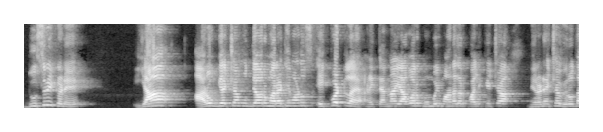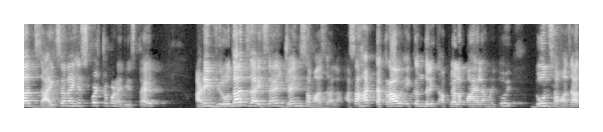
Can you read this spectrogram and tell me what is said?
दुसरीकडे या आरोग्याच्या मुद्द्यावर मराठी माणूस एकवटलाय आणि त्यांना यावर मुंबई महानगरपालिकेच्या निर्णयाच्या विरोधात जायचं नाही हे स्पष्टपणे दिसत आहे आणि विरोधात जायचं आहे जैन समाजाला. असा हा टकराव एकंदरीत आपल्याला पाहायला मिळतोय दोन समाजात.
